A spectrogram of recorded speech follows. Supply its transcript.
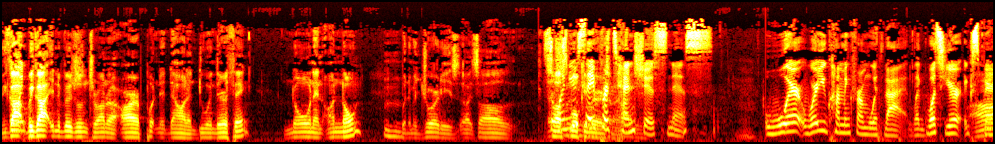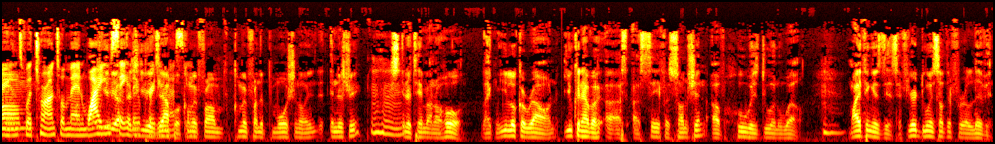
we got we got individuals in Toronto that are putting it down and doing their thing, known and unknown. Mm-hmm. But the majority is uh, it's all. It's So all when you smoke and say pretentiousness, where where are you coming from with that? Like, what's your experience Um, with Toronto men? Why I'll you give say I'll they're give you an pretty example messy? coming from coming from the promotional in- industry, Mm-hmm. just entertainment on a whole. Like when you look around, you can have a, a, a safe assumption of who is doing well. Mm-hmm. My thing is this: if you're doing something for a living,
